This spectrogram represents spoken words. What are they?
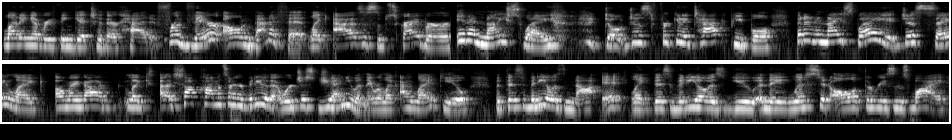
letting everything get to their head for their own benefit. Like as a subscriber, in a nice way, don't just freaking attack people, but in a nice way, just say like, oh my God, like I saw comments on her video that were just genuine. They were like, I like you, but this video is not it. Like this video is you, and they listed all of the reasons why.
